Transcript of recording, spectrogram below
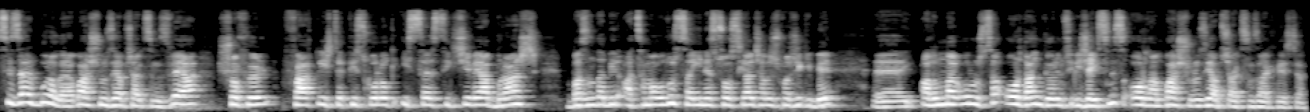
Sizler buralara başvurunuzu yapacaksınız veya şoför, farklı işte psikolog, istatistikçi veya branş bazında bir atama olursa yine sosyal çalışmacı gibi e, alımlar olursa oradan görüntüleyeceksiniz. Oradan başvurunuzu yapacaksınız arkadaşlar.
